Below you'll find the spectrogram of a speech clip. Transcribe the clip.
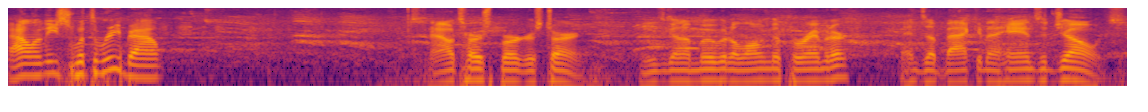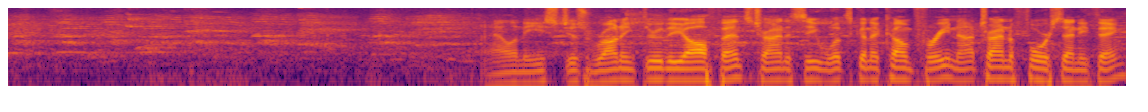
Allen East with the rebound. So now it's Hirschberger's turn. He's going to move it along the perimeter. Ends up back in the hands of Jones. Allen East just running through the offense, trying to see what's going to come free, not trying to force anything.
